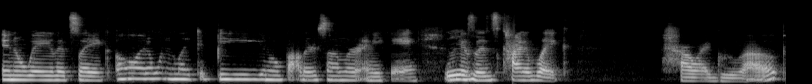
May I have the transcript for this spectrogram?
in a way that's like oh i don't want to like be you know bothersome or anything mm-hmm. because it's kind of like how I grew up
